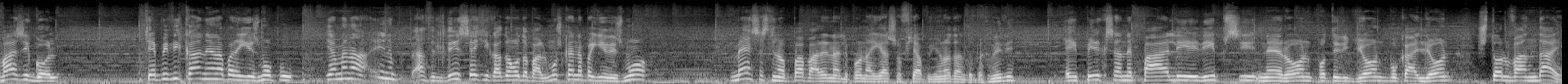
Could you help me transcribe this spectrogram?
Βάζει γκολ και επειδή κάνει ένα πανηγυρισμό που για μένα είναι αθλητής, έχει 180 παλμούς, κάνει ένα πανηγυρισμό μέσα στην ΟΠΑ Παρένα λοιπόν Αγία Σοφιά που γινόταν το παιχνίδι, υπήρξαν πάλι ρήψη νερών, ποτηριών, μπουκαλιών στον Βαντάι.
